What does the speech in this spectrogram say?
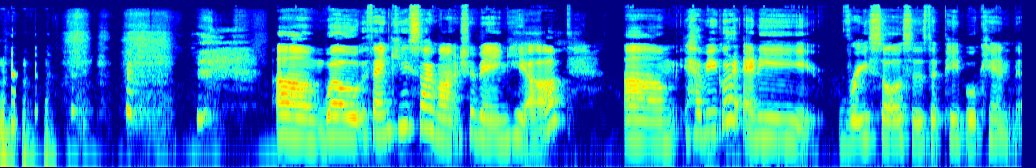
um, well, thank you so much for being here. Um, have you got any resources that people can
